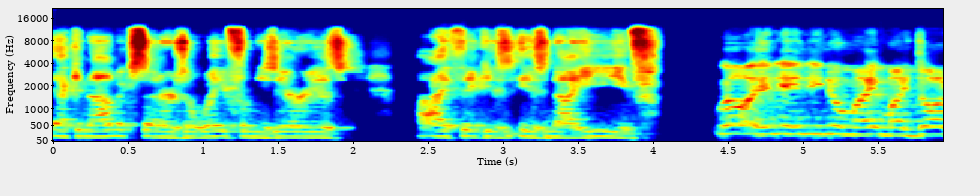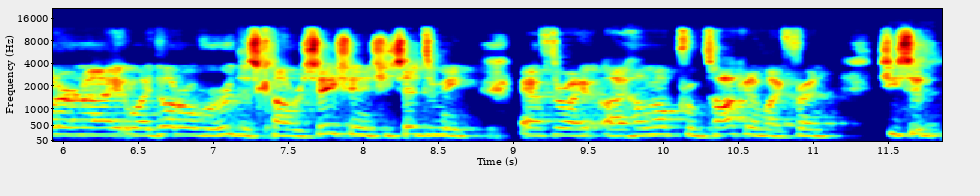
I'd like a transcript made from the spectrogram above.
economic centers away from these areas, I think, is, is naive. Well, and, and you know, my, my daughter and I, my daughter overheard this conversation and she said to me after I, I hung up from talking to my friend, she said,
